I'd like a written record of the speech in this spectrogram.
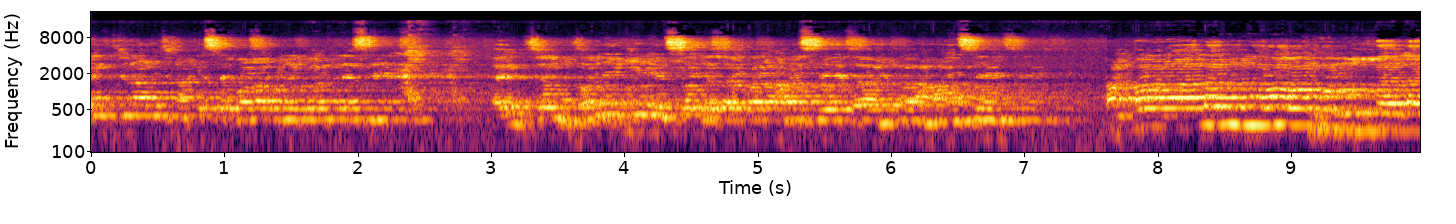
একজন আলোচনা কাছে বলা বলে করতেছে একজন ধনীকে সদকা করা হয়েছে দান করা হয়েছে فقال اللهم لك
